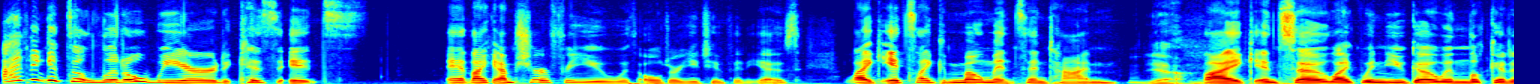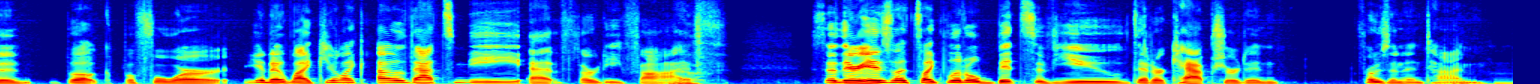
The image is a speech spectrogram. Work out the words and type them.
I think it's a little weird because it's, it, like I'm sure for you with older YouTube videos, like it's like moments in time. Mm-hmm. Yeah. Like, and so like when you go and look at a book before, you know, like you're like, oh, that's me at 35. So there is, it's like little bits of you that are captured and frozen in time. Mm-hmm.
